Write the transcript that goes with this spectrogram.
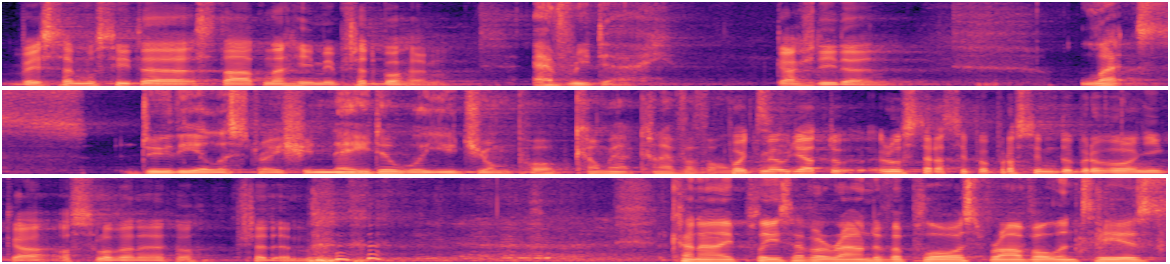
Vy se musíte stát nahými před Bohem. every day. Každý den. Let's do the illustration. Nada, will you jump up? Can we? Can I have a volunteer? Pojďme udělat tu ilustraci, poprosím dobrovolníka osloveného předem. Can I please have a round of applause for our volunteers?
